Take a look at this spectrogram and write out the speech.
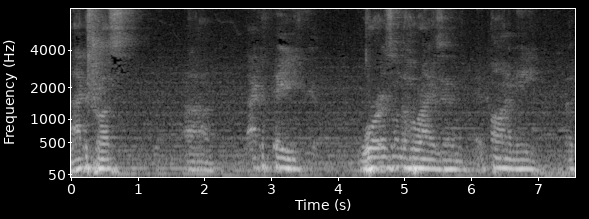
lack of trust, uh, lack of faith, wars on the horizon, economy. But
